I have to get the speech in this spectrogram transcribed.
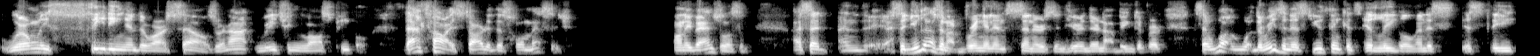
We're only seeding into ourselves. We're not reaching lost people. That's how I started this whole message on evangelism. I said, and I said, you guys are not bringing in sinners in here, and they're not being converted. I said, well, what, the reason is you think it's illegal, and it's it's the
